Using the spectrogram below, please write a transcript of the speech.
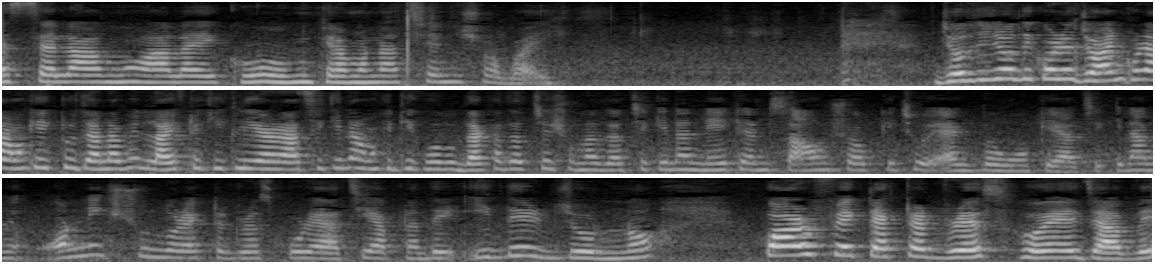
আসসালামু আলাইকুম, কেমন আছেন সবাই? জলদি জলদি করে জয়েন করে আমাকে একটু জানাবেন লাইভটা কি ক্লিয়ার আছে কিনা? আমাকে ঠিকমতো দেখা যাচ্ছে, শোনা যাচ্ছে কিনা? নেট অ্যান্ড সাউন্ড সব কিছু একদম ওকে আছে কিনা? আমি অনেক সুন্দর একটা ড্রেস পরে আছি আপনাদের ঈদের জন্য। পারফেক্ট একটা ড্রেস হয়ে যাবে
